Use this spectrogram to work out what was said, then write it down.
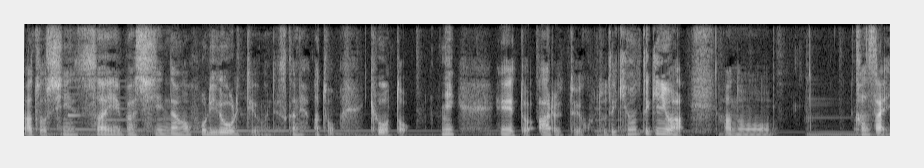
あと、心斎橋、長堀通りというんですかね、あと、京都、に、え、ー、と、あるということで、基本的には、あの、関西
